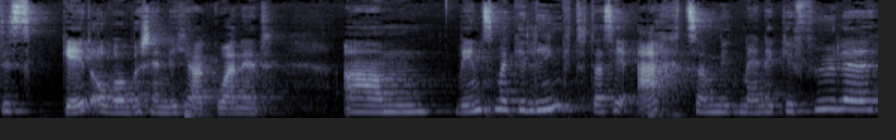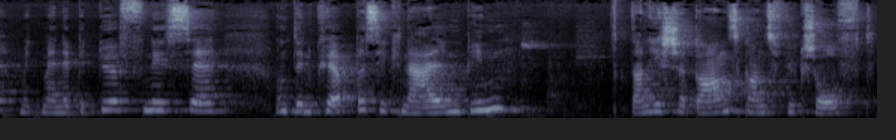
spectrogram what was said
das geht aber wahrscheinlich auch gar nicht. Ähm, Wenn es mir gelingt, dass ich achtsam mit meinen Gefühlen, mit meinen Bedürfnissen und den Körpersignalen bin, dann ist schon ganz, ganz viel geschafft.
